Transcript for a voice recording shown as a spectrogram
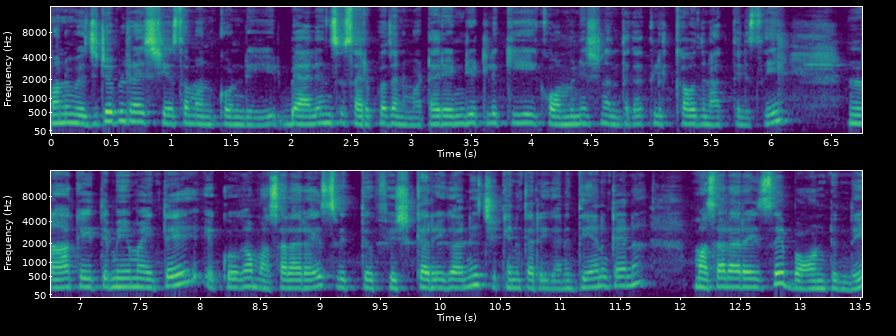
మనం వెజిటేబుల్ రైస్ చేసామనుకోండి బ్యాలెన్స్ సరిపోదనమాట. రెండిట్లకి కాంబినేషన్ అంతగా క్లిక్ అవ్వదు నాకు తెలిసి. నాకైతే మేమైతే ఎక్కువగా masala rice with fish curry కానీ చికెన్ కర్రీ కానీ దేనికైనా మసాలా రైసే బాగుంటుంది.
